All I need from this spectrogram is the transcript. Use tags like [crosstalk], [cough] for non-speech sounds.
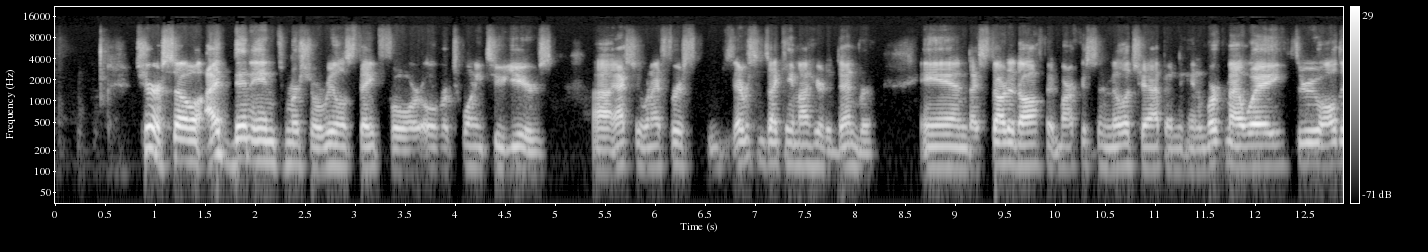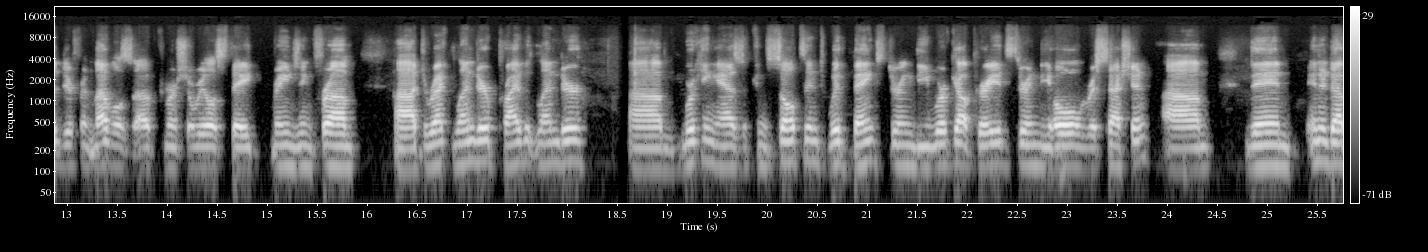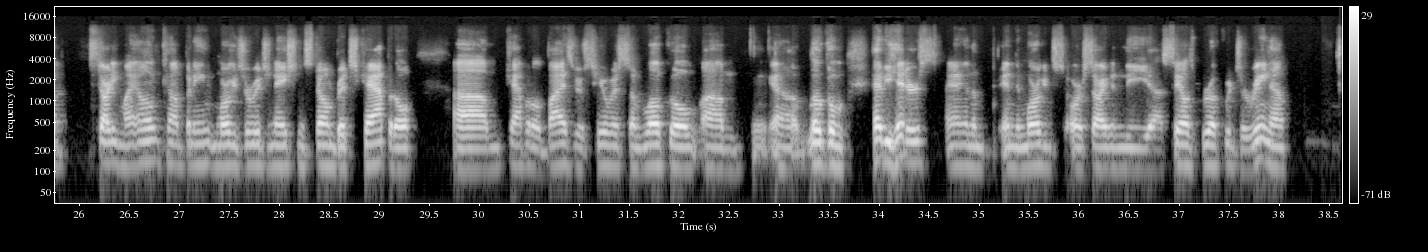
Sure. So I've been in commercial real estate for over 22 years. Uh, actually, when I first, ever since I came out here to Denver, and I started off at Marcus and Millichap and, and worked my way through all the different levels of commercial real estate, ranging from uh, direct lender, private lender, um, working as a consultant with banks during the workout periods during the whole recession. Um, then ended up starting my own company, mortgage origination, Stonebridge Capital. Um, capital advisors here with some local um, uh, local heavy hitters in the in the mortgage or sorry in the uh, sales brokerage arena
